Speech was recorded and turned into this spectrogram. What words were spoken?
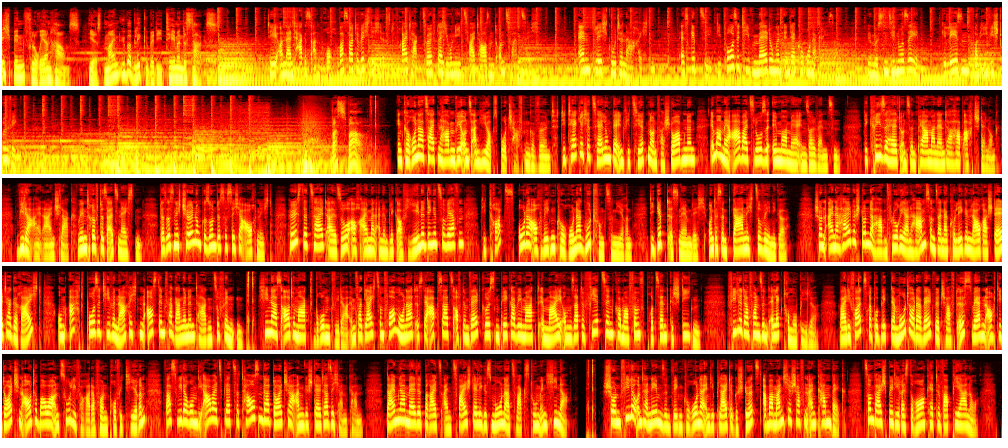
Ich bin Florian Harms. Hier ist mein Überblick über die Themen des Tages. T-Online-Tagesanbruch. Was heute wichtig ist. Freitag, 12. Juni 2020. Endlich gute Nachrichten. Es gibt sie, die positiven Meldungen in der Corona-Krise. Wir müssen sie nur sehen. Gelesen von Ivi Strüving. Was war? In Corona-Zeiten haben wir uns an Hiobsbotschaften gewöhnt. Die tägliche Zählung der Infizierten und Verstorbenen, immer mehr Arbeitslose, immer mehr Insolvenzen. Die Krise hält uns in permanenter Hab-Acht-Stellung. Wieder ein Einschlag. Wen trifft es als nächsten? Das ist nicht schön und gesund ist es sicher auch nicht. Höchste Zeit also, auch einmal einen Blick auf jene Dinge zu werfen, die trotz oder auch wegen Corona gut funktionieren. Die gibt es nämlich und es sind gar nicht so wenige. Schon eine halbe Stunde haben Florian Harms und seiner Kollegin Laura Stelter gereicht, um acht positive Nachrichten aus den vergangenen Tagen zu finden. Chinas Automarkt brummt wieder. Im Vergleich zum Vormonat ist der Absatz auf dem weltgrößten Pkw-Markt im Mai um satte 14,5 Prozent gestiegen. Viele davon sind Elektromobile. Weil die Volksrepublik der Motor der Weltwirtschaft ist, werden auch die deutschen Autobauer und Zulieferer davon profitieren, was wiederum die Arbeitsplätze tausender deutscher Angestellter sichern kann. Daimler meldet bereits ein zweistelliges Monatswachstum in China. Schon viele Unternehmen sind wegen Corona in die Pleite gestürzt, aber manche schaffen ein Comeback. Zum Beispiel die Restaurantkette Vapiano.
